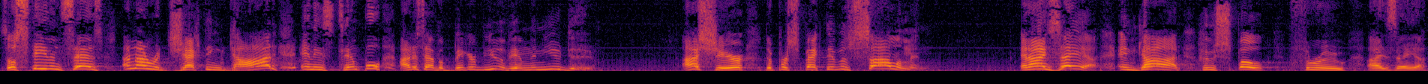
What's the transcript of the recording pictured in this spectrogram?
So Stephen says, I'm not rejecting God and his temple. I just have a bigger view of him than you do. I share the perspective of Solomon and Isaiah and God who spoke through Isaiah.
